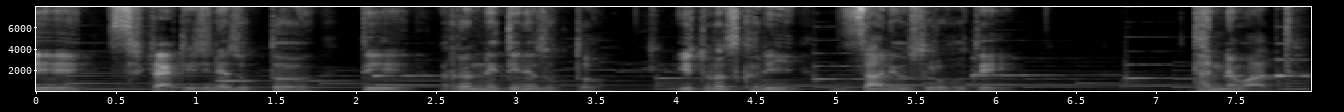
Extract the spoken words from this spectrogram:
ते स्ट्रॅटेजीने झुकतं ते रणनीतीने झुकतं. इथूनच खरी जाणीव सुरू होते. धन्यवाद.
